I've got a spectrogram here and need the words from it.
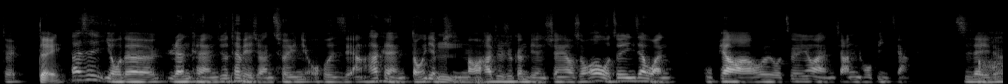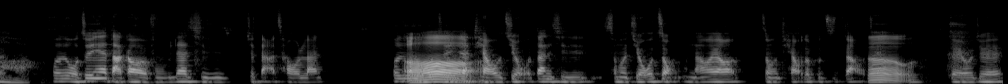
对对。但是有的人可能就特别喜欢吹牛，或者怎样，他可能懂一点皮毛，他就去跟别人炫耀说：“哦，我最近在玩股票啊，或者我最近玩加密货币这样之类的，哦或者我最近在打高尔夫，但其实就打超烂，或者我最近在哦调酒，但其实什么酒种，然后要怎么调都不知道。对，我觉得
